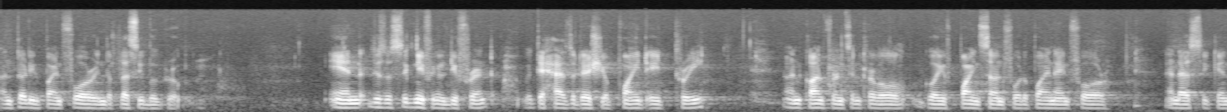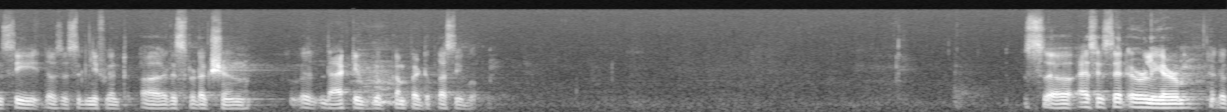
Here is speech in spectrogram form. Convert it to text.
and 13.4 in the placebo group. And this is significantly different with a hazard ratio of 0.83 and confidence interval going 0.74 to 0.94. And as you can see, there's a significant uh, risk reduction in the active group compared to placebo. So as I said earlier, the,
